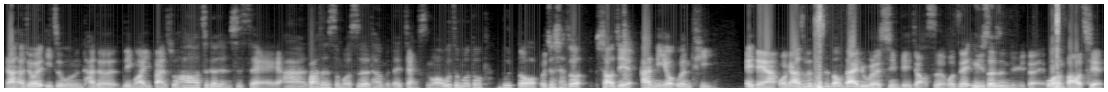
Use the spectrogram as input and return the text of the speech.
然后他就会一直问问他的另外一半说：“哈、哦，这个人是谁啊？发生什么事了？他们在讲什么？我怎么都看不懂。”我就想说：“小姐，按、啊、你有问题。”哎，等一下，我刚刚是不是自动带入了性别角色？我直接预设是女的，我很抱歉，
